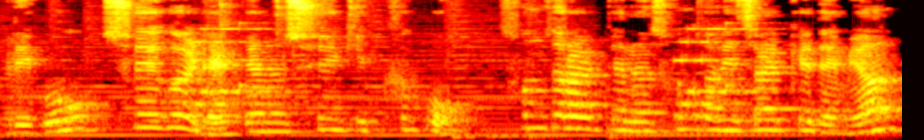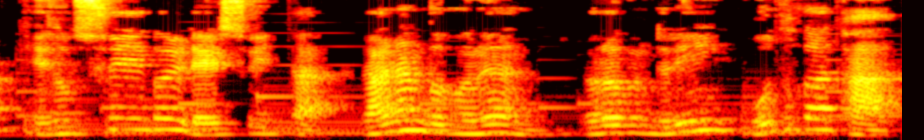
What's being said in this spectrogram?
그리고 수익을 낼 때는 수익이 크고 손절할 때는 손절이 짧게 되면 계속 수익을 낼 수 있다 라는 부분은 여러분들이 모두가 다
